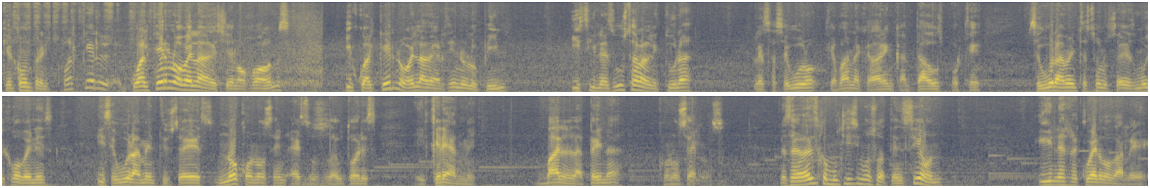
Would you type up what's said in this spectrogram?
que compren cualquier, cualquier novela de Sherlock Holmes y cualquier novela de Arsène Lupin y si les gusta la lectura, les aseguro que van a quedar encantados porque seguramente son ustedes muy jóvenes y seguramente ustedes no conocen a estos autores y créanme, vale la pena conocerlos. Les agradezco muchísimo su atención y les recuerdo darle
